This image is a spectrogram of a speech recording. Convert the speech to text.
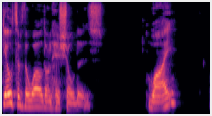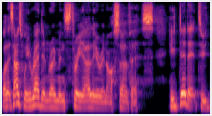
guilt of the world on his shoulders. Why? Well, it's as we read in Romans 3 earlier in our service. He did it to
